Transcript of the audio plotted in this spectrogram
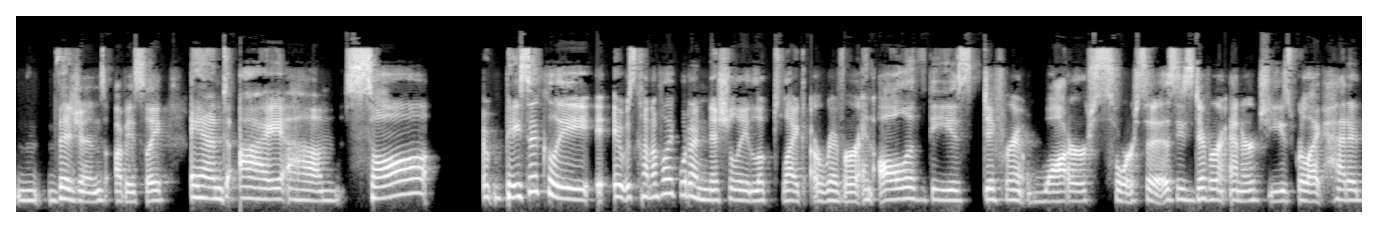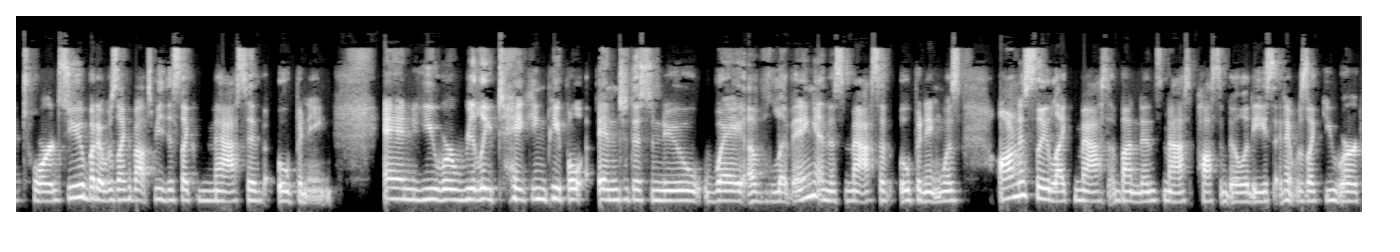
visions, obviously. And I um, saw basically it, was kind of like what initially looked like a river and all of these different water sources these different energies were like headed towards you but it was like about to be this like massive opening. And you were really taking people into this new way of living and this massive opening was honestly like mass abundance mass possibilities and it was like you were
